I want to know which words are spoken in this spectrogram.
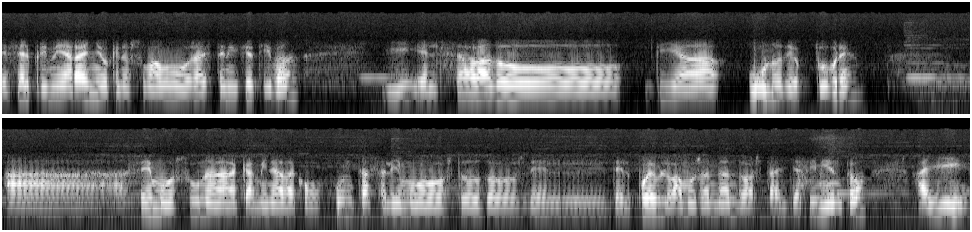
es el primer año que nos sumamos a esta iniciativa y el sábado día 1 de octubre hacemos una caminada conjunta, salimos todos del, del, pueblo, vamos andando hasta el yacimiento, allí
